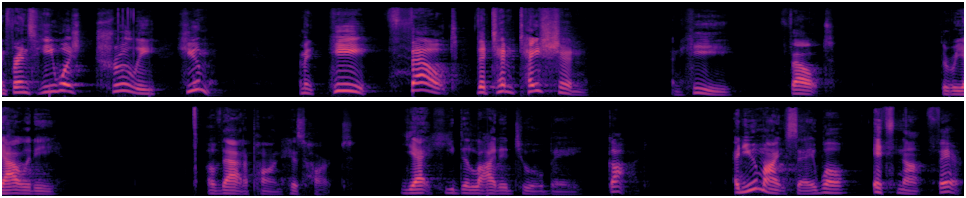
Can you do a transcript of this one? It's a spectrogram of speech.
And friends, he was truly human. I mean, he felt the temptation and he felt the reality of that upon his heart. Yet he delighted to obey God. And you might say, well, it's not fair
